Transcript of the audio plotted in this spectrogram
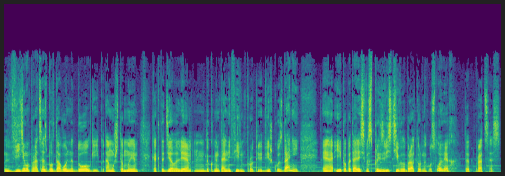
Видимо, процесс был довольно долгий, потому что мы как-то делали документальный фильм про передвижку зданий э, и попытались воспроизвести в лабораторных условиях этот процесс.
